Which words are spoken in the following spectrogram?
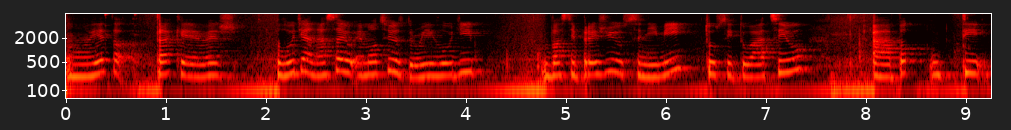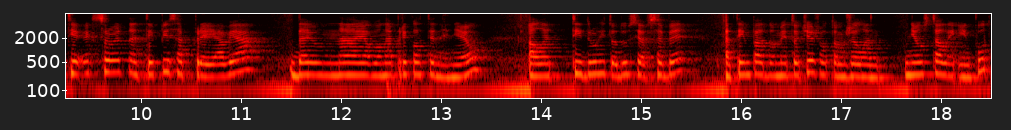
mm, je to také, vieš, ľudia nasajú emóciu z druhých ľudí, vlastne prežijú s nimi tú situáciu a pot, tí, tie extrovertné typy sa prejavia, dajú najavo napríklad ten hnev, ale tí druhí to dusia v sebe a tým pádom je to tiež o tom, že len neustály input.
